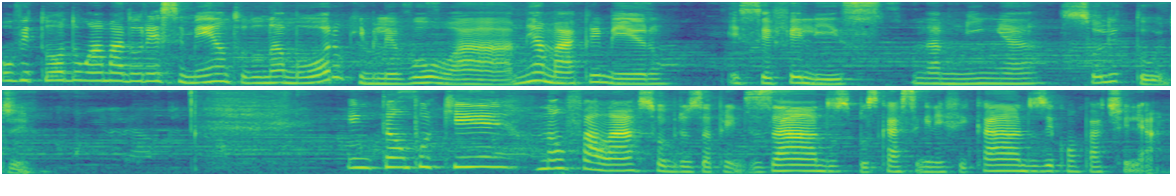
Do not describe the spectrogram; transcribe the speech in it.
houve todo um amadurecimento do namoro que me levou a me amar primeiro e ser feliz na minha solitude. Então, por que não falar sobre os aprendizados, buscar significados e compartilhar?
